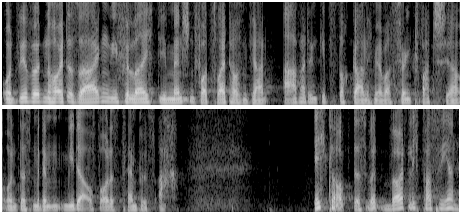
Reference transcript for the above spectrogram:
Und wir würden heute sagen, wie vielleicht die Menschen vor 2000 Jahren, aber den gibt es doch gar nicht mehr, was für ein Quatsch. Ja? Und das mit dem Wiederaufbau des Tempels, ach. Ich glaube, das wird wörtlich passieren.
